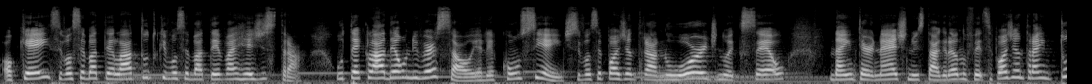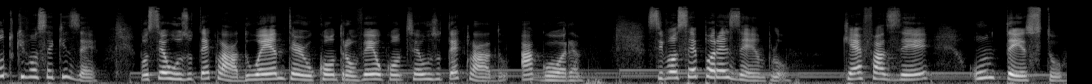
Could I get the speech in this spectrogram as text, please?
ok? Se você bater lá, tudo que você bater vai registrar. O teclado é universal, ele é consciente. Se você pode entrar no Word, no Excel, na internet, no Instagram, no Facebook, você pode entrar em tudo que você quiser. Você usa o teclado, o Enter, o Ctrl V, o Ctrl, você usa o teclado. Agora, se você, por exemplo, quer fazer um texto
